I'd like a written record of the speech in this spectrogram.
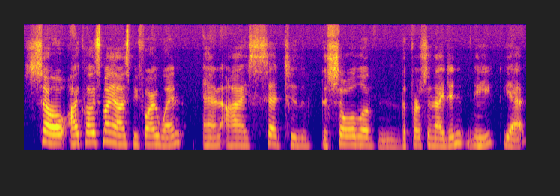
So I closed my eyes before I went and I said to the soul of the person I didn't meet yet,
